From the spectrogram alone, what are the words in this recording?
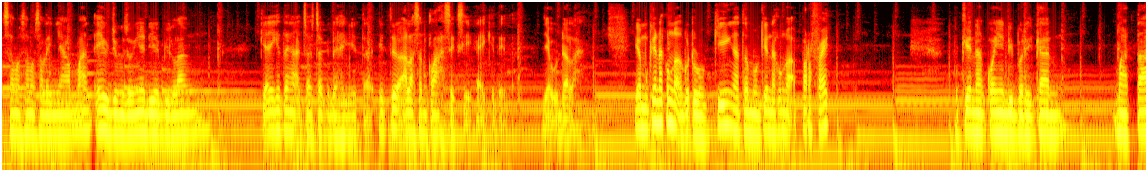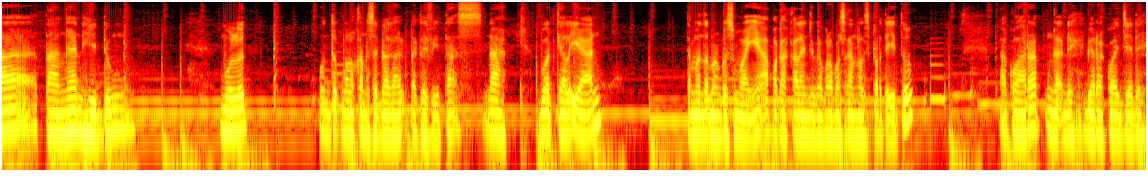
sama-sama saling nyaman. Eh ujung-ujungnya dia bilang kayaknya kita nggak cocok deh gitu. Itu alasan klasik sih kayak gitu itu. Ya udahlah. Ya mungkin aku nggak good looking atau mungkin aku nggak perfect. Mungkin aku yang diberikan mata tangan hidung mulut untuk melakukan segala aktivitas. Nah buat kalian teman-temanku semuanya apakah kalian juga pernah merasakan hal seperti itu? Aku harap nggak deh biar aku aja deh.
